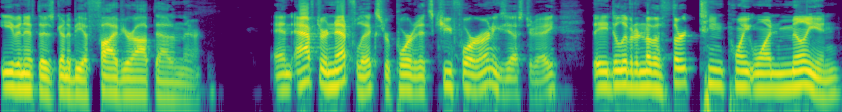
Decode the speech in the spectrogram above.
even if there's going to be a five year opt out in there. And after Netflix reported its Q4 earnings yesterday, they delivered another 13.1 million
